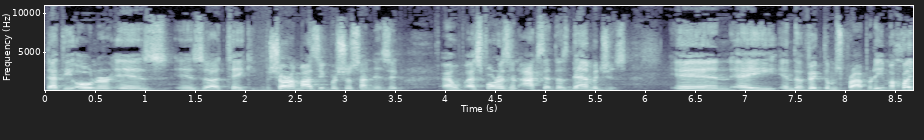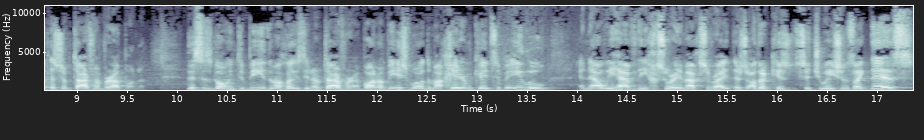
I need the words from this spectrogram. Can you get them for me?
that the owner is is uh, taking. V'shara mazik b'shus hanizik. And as far as an ox that does damages in a in the victim's property, machlekes Tarfon v'Rabbana. This is going to be the machlekes in Reb Tarfon v'Rabbana v'yishmo the machirim ketze be'ilu, and now we have the chsurei machzer. Right? There's other situations like this.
